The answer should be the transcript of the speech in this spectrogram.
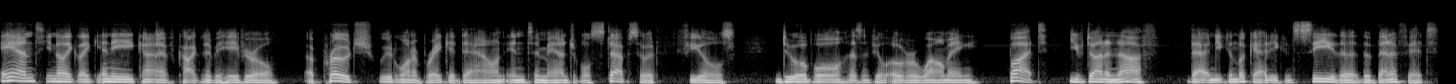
and you know like like any kind of cognitive behavioral approach, we would want to break it down into manageable steps so it feels doable, doesn't feel overwhelming, but you've done enough that and you can look at it, you can see the the benefit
